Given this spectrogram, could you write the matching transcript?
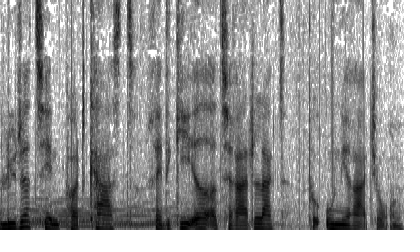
lytter til en podcast, redigeret og tilrettelagt på Uniradioen.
